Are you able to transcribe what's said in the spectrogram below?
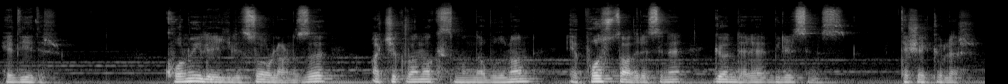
hediyedir. Konu ile ilgili sorularınızı açıklama kısmında bulunan e-posta adresine gönderebilirsiniz. Teşekkürler.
